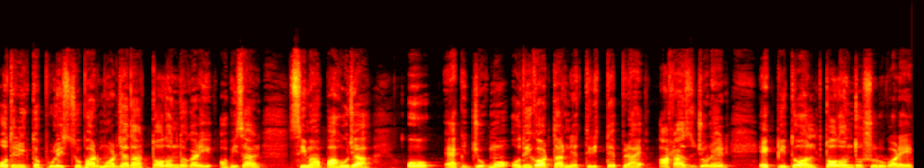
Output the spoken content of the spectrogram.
অতিরিক্ত পুলিশ সুপার মর্যাদার তদন্তকারী অফিসার সীমা পাহুজা ও এক যুগ্ম অধিকর্তার নেতৃত্বে প্রায় আঠাশ জনের একটি দল তদন্ত শুরু করে।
